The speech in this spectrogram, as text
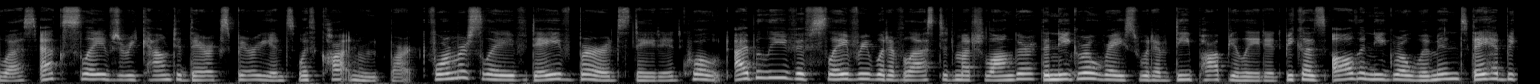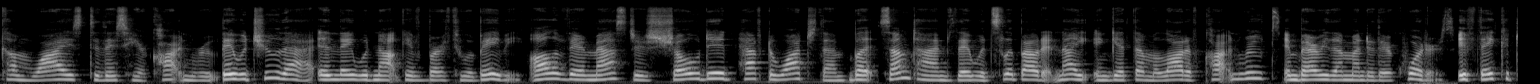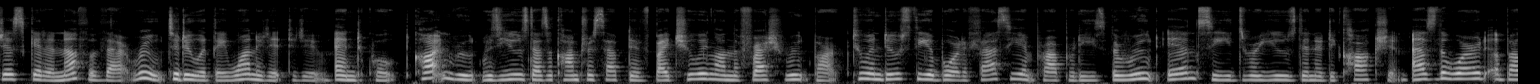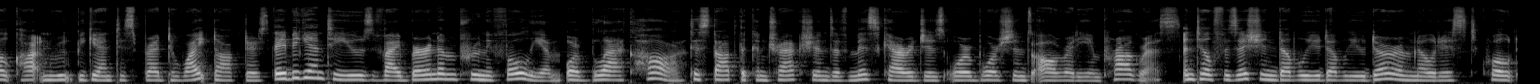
U.S., ex slaves recounted their experience with cotton root bark. Former slave Dave Bird stated, quote, I believe if slavery would have lasted much longer, the Negro race would have depopulated because all the Negro women's, they had become wise to this here cotton root. They would chew that and they would not give birth to a baby. All of their masters show did have to watch them, but sometimes they would slip out at night and get them a lot of cotton roots and bury them under their quarters. If they could just get enough of that root to do what they wanted it to do. End quote. Cotton root was used used as a contraceptive by chewing on the fresh root bark. To induce the abortifacient properties, the root and seeds were used in a decoction. As the word about cotton root began to spread to white doctors, they began to use viburnum prunifolium, or black haw, to stop the contractions of miscarriages or abortions already in progress, until physician W. W. Durham noticed, quote,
